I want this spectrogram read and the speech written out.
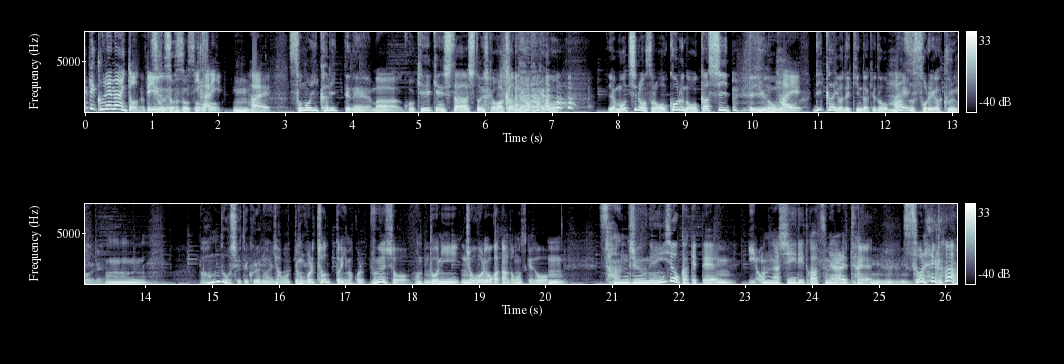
えてくれないとっていう怒り。その怒りってねまあこう経験した人にしか分かんないんだけどいやもちろんその怒るのおかしいっていうのもはい。理解はできんだけど、まずそれが来るのよね、うーん。なんで教えてくれないの？いでもこれちょっと今これ文章本当に情報量多かったなと思うんですけど、うん。30年以上かけてうん。いろんな CD とか集められて、うん。うん。うん。それが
